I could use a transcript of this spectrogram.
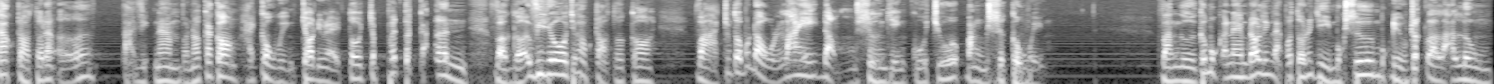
các học trò tôi đang ở tại Việt Nam và nói, các con, hãy cầu nguyện cho điều này. Tôi chụp hết tất cả hình và gửi video cho các học trò tôi coi. Và chúng tôi bắt đầu lay động sự diện của Chúa bằng sự cầu nguyện. Và người có một anh em đó liên lạc với tôi nói gì? Một sư, một điều rất là lạ lùng.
